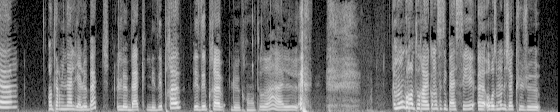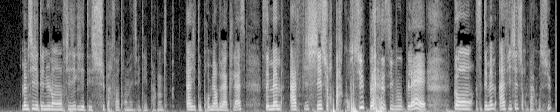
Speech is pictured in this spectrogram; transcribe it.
euh, en terminale, il y a le bac. Le bac, les épreuves. Les épreuves, le grand oral. Mon grand oral, comment ça s'est passé? Euh, Heureusement déjà que je... Même si j'étais nulle en physique, j'étais super forte en SVT. Par contre, là, j'étais première de la classe. C'est même affiché sur Parcoursup, s'il vous plaît. Quand c'était même affiché sur Parcoursup,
